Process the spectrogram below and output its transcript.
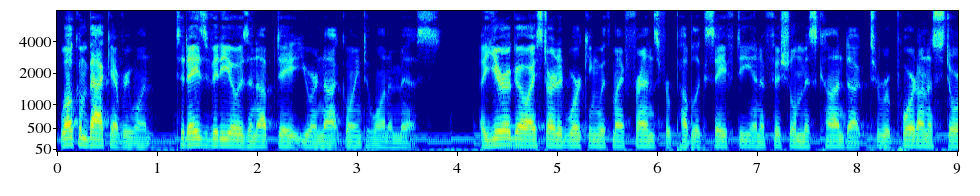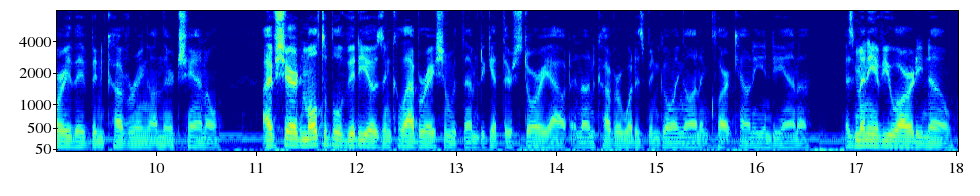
Welcome back, everyone. Today's video is an update you are not going to want to miss. A year ago, I started working with my friends for public safety and official misconduct to report on a story they've been covering on their channel. I've shared multiple videos in collaboration with them to get their story out and uncover what has been going on in Clark County, Indiana. As many of you already know,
